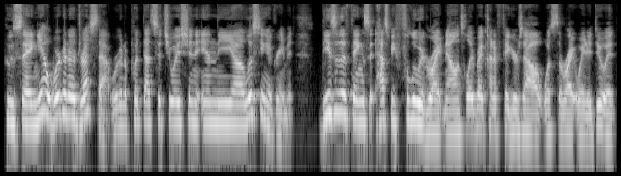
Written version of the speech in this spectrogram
who's saying, yeah, we're going to address that. We're going to put that situation in the uh, listing agreement these are the things that has to be fluid right now until everybody kind of figures out what's the right way to do it.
